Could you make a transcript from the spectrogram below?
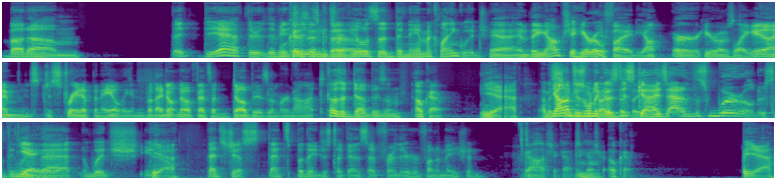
but um, it, yeah, they're, they've Well, 'cause eventually in gets the- revealed as a dynamic language. Yeah, and the Yamcha hero fight, yeah, or hero's like, yeah, I'm just straight up an alien, but I don't know if that's a dubism or not. That was a dubism. Okay. Yeah, I'm Jan assuming just one he that goes, "This guy's out of this world" or something Yeah, like yeah, that. Which you know, Yeah. that's just that's. But they just took that a step further for Funimation. Gotcha, Mm-hmm. gotcha, gotcha. Okay. But yeah,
